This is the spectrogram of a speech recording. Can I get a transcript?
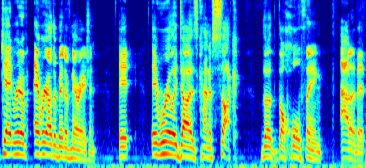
Get rid of every other bit of narration. It it really does kind of suck the the whole thing out of it.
